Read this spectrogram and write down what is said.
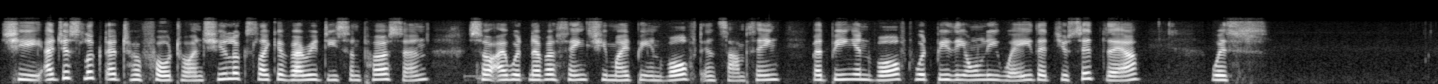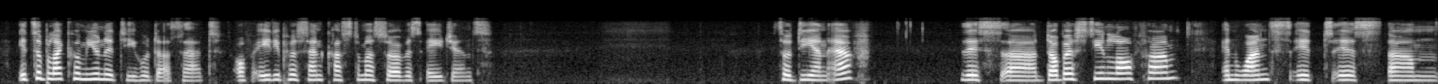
she I just looked at her photo and she looks like a very decent person so I would never think she might be involved in something but being involved would be the only way that you sit there with it's a black community who does that, of 80% customer service agents. So DNF, this uh, Doberstein law firm, and once it is um,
